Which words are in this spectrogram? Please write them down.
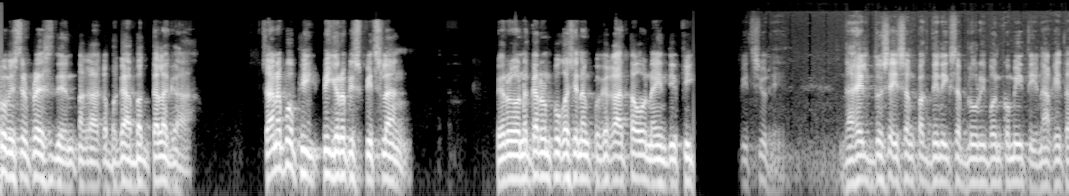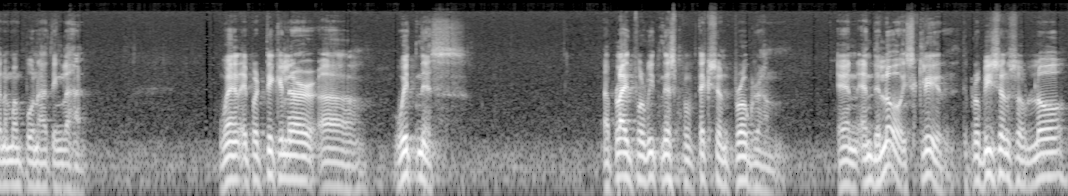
po, Mr. President, nakakabagabag talaga. Sana po fig- figure of speech lang. Pero nagkaroon po kasi ng pagkakataon na hindi figure of speech yun eh. Dahil doon sa isang pagdinig sa Blue Ribbon Committee, nakita naman po nating lahat. When a particular uh, witness applied for witness protection program, and, and the law is clear, the provisions of law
